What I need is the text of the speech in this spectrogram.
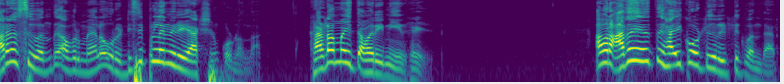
அரசு வந்து அவர் மேலே ஒரு டிசிப்ளினரி ஆக்ஷன் கொண்டு வந்தாங்க. கடமை தவறினீர்கள் அவர் அதை எடுத்து ஹைகோர்ட்டு ரிட்டுக்கு வந்தார்.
